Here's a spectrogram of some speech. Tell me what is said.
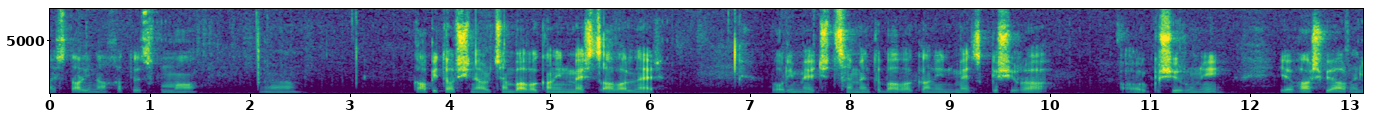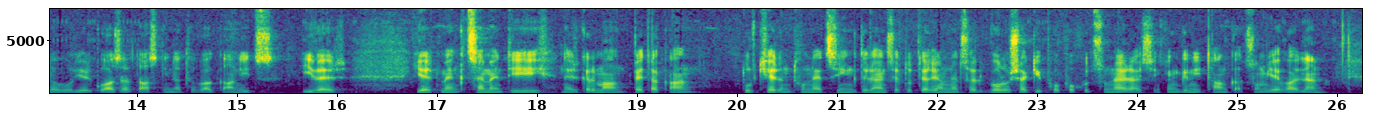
այս տարի նախատեսվում է կապիտալ շինարարության բավականին մեծ ծավալներ, որի մեջ ցեմենտը բավականին մեծ կշիրա կշիռ ունի եւ հաշվի առնելով, որ 2019 թվականից ի վեր երբ մենք ցեմենտի ներկրման պետական турքեր ընդունեցինք, դրանից հետո տեղի ունեցել որոշակի փոփոխություններ, այսինքն գնի թանկացում եւ այլն, այլ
